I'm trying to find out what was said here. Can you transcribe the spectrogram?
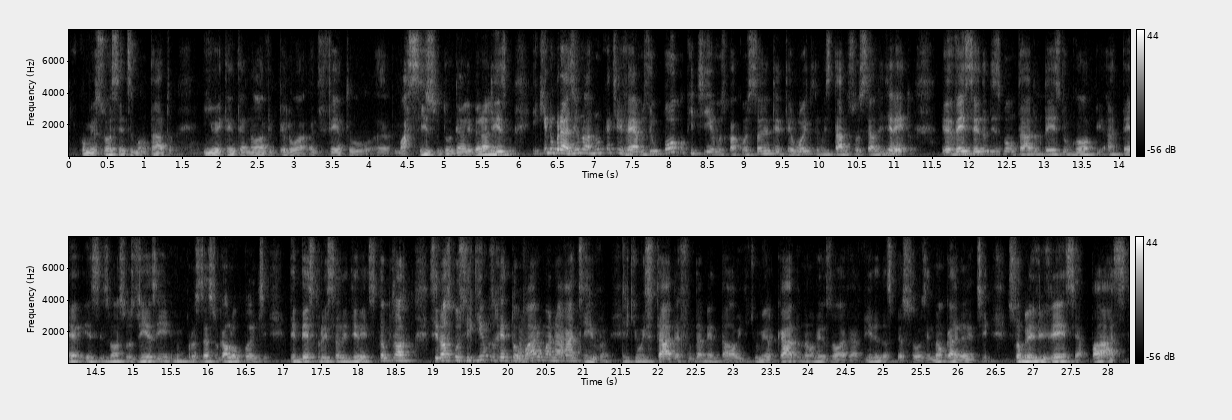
que começou a ser desmontado em 89 pelo advento uh, maciço do neoliberalismo, e que no Brasil nós nunca tivemos. E o pouco que tínhamos com a Constituição de 88, de um Estado Social de Direito, eh, vem sendo desmontado desde o golpe até esses nossos dias e num processo galopante de destruição de direitos. Então, nós, se nós conseguirmos retomar uma narrativa de que o Estado é fundamental e de que o mercado não resolve a vida das pessoas e não garante sobrevivência, paz,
